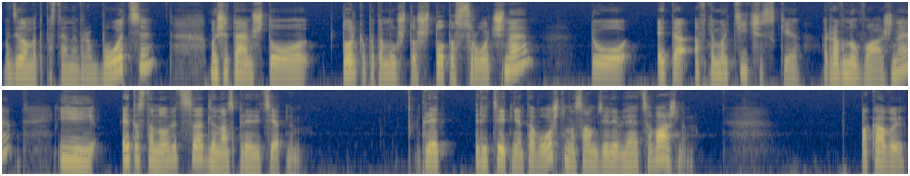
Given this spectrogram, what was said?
Мы делаем это постоянно в работе. Мы считаем, что только потому, что что-то срочное, то это автоматически равно важное, и это становится для нас приоритетным. Приоритетнее того, что на самом деле является важным. Пока вы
